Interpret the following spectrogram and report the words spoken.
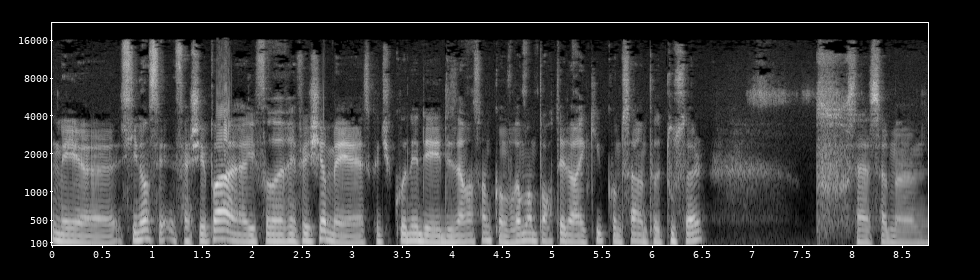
Mais euh, sinon, enfin, je sais pas, euh, il faudrait réfléchir, mais est-ce que tu connais des, des avançants qui ont vraiment porté leur équipe comme ça, un peu tout seul? Pff, ça, ça me...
